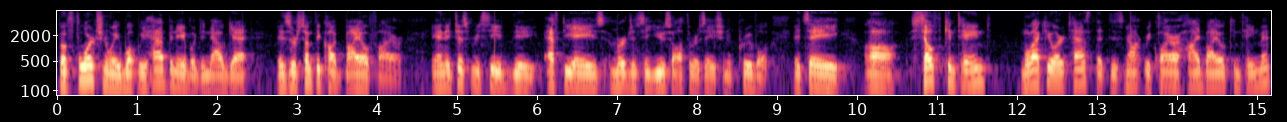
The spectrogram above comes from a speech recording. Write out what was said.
but fortunately, what we have been able to now get is there's something called BioFire, and it just received the FDA's emergency use authorization approval. It's a uh, self contained molecular test that does not require high biocontainment.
